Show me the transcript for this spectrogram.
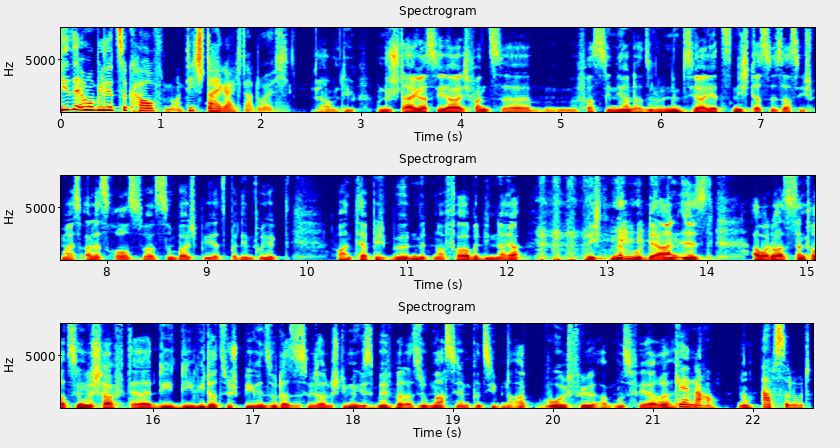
diese Immobilie zu kaufen und die steigere ich dadurch. Ja, und, die, und du steigerst sie ja, ich fand es äh, faszinierend, also du nimmst ja jetzt nicht, dass du sagst, ich schmeiß alles raus. Du hast zum Beispiel jetzt bei dem Projekt waren Teppichböden mit einer Farbe, die, naja, nicht mehr modern ist, aber du hast es dann trotzdem geschafft, äh, die, die wieder zu spiegeln, sodass es wieder ein stimmiges Bild wird. Also du machst ja im Prinzip eine Art Wohlfühlatmosphäre. Genau, ne? absolut.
